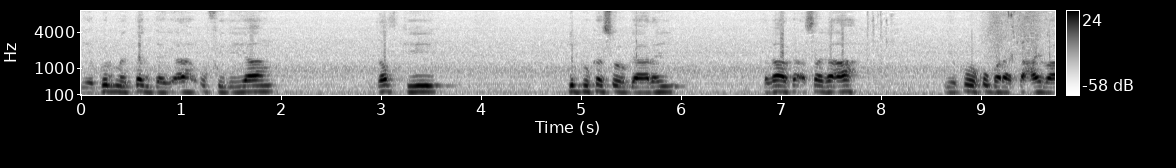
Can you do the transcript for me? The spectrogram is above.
iyo gurmad deg deg ah u fidiyaan dadkii dibku ka soo gaaray dagaalka isaga ah iyo kuwa ku barakacayba.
